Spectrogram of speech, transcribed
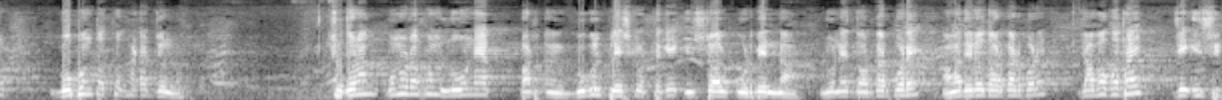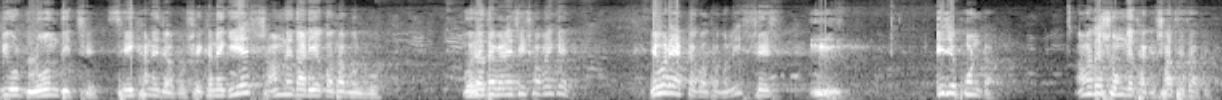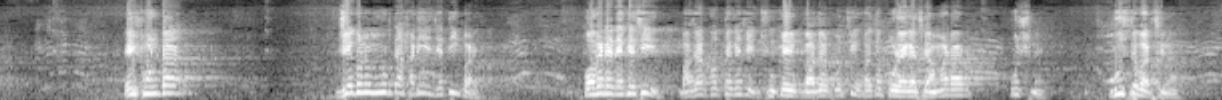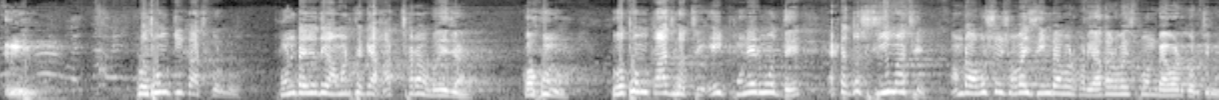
গোপন তথ্য ঘাটার জন্য। সুতরাং কোনো রকম loan app Google play store থেকে ইনস্টল করবেন না। লোনের দরকার পড়ে, আমাদেরও দরকার পড়ে যাব কোথায়? যে ইনস্টিটিউট লোন দিচ্ছে, সেইখানে যাব। সেখানে গিয়ে সামনে দাঁড়িয়ে কথা বলব। বোঝাতে পেরেছি সবাইকে? এবারে একটা কথা বলি, শেষ। এই যে ফোনটা, আমাদের সঙ্গে থাকে, সাথে থাকে। এই ফোনটা যে কোনো মুহূর্তে হারিয়ে যেতেই পারে। পকেটে রেখেছি, বাজার করতে গেছি, ঝুঁকে বাজার করছি, হয়তো পড়ে গেছে, আমার আর হুঁশ নেই। বুঝতে পারছি না। প্রথম কি কাজ করব? ফোনটা যদি আমার থেকে হাতছাড়া হয়ে যায়, কখনো। প্রথম কাজ হচ্ছে, এই ফোনের মধ্যে একটা তো সিম আছে, আমরা অবশ্যই সবাই সিম ব্যবহার করি আদারওয়াইজ ফোন ব্যবহার করছি না।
